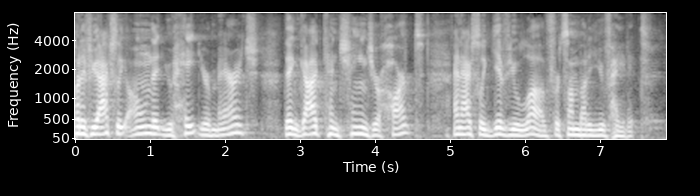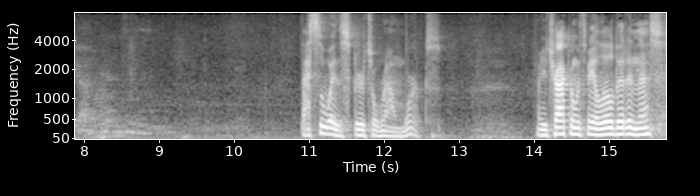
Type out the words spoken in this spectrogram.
But if you actually own that you hate your marriage, then God can change your heart and actually give you love for somebody you've hated. That's the way the spiritual realm works. Are you tracking with me a little bit in this?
